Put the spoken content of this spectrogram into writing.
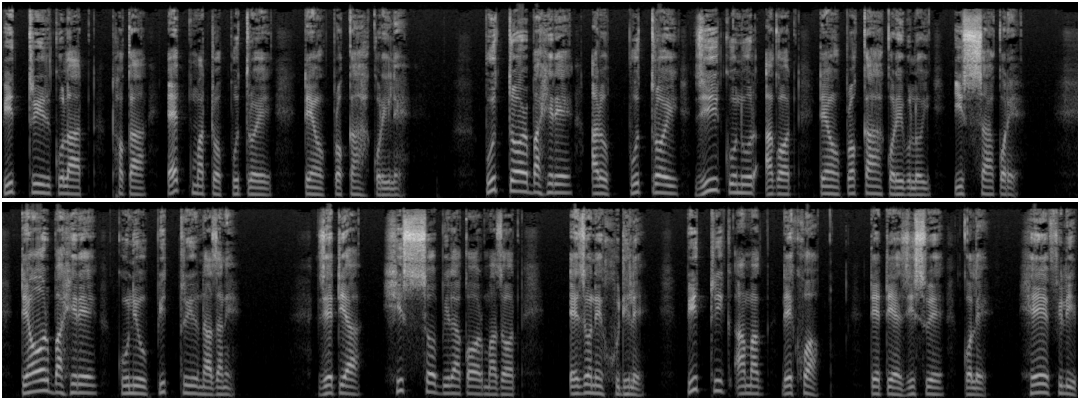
পিতৃৰ কোলাত থকা একমাত্ৰ পুত্ৰই তেওঁক প্ৰকাশ কৰিলে। পুত্ৰৰ বাহিৰে আৰু পুত্ৰই যিকোনোৰ আগত তেওঁ প্ৰকাশ কৰিবলৈ ইচ্ছা কৰে। তেওঁৰ বাহিৰে কোনেও পিতৃৰ নাজানে। যেতিয়া শিষ্যবিলাকৰ মাজত এজনে সুধিলে পিতৃক আমাক দেখুৱাওক। তেতিয়া যীশুৱে ক'লে হে ফিলিপ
